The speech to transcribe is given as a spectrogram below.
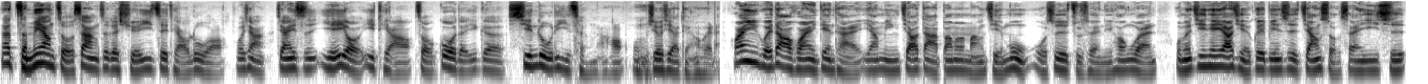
那怎么样走上这个学医这条路哦？我想江医师也有一条走过的一个心路历程然后、我们休息一下，等下回来。欢迎回到环宇电台阳明交大帮帮忙节目，我是主持人林宏文。我们今天邀请的贵宾是江守山医师。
